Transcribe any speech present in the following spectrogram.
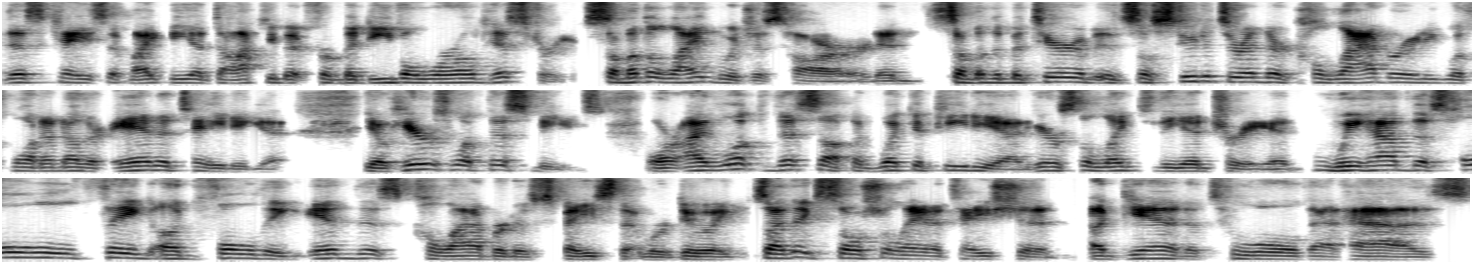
this case, it might be a document from medieval world history. Some of the language is hard and some of the material. And so students are in there collaborating with one another, annotating it. You know, here's what this means. Or I looked this up in Wikipedia and here's the link to the entry. And we have this whole thing unfolding in this collaborative space that we're doing. So I think social annotation, again, a tool that has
